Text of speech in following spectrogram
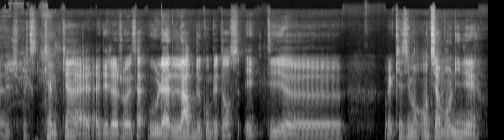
Euh, je sais pas si quelqu'un a, a déjà joué à ça, où là, l'arbre de compétences était euh, ouais, quasiment entièrement linéaire.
